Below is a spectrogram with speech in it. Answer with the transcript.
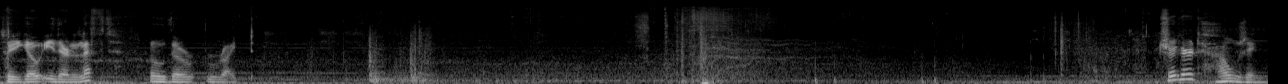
So you go either left or the right. Triggered housing.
